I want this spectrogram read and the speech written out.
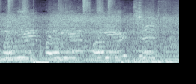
Premier, Premier, Premier, Premier,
